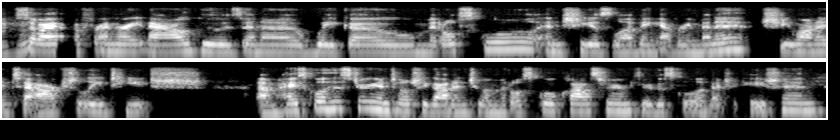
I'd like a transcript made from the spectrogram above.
Mm-hmm. So I have a friend right now who is in a Waco middle school and she is loving every minute. She wanted to actually teach um, high school history until she got into a middle school classroom through the School of Education,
